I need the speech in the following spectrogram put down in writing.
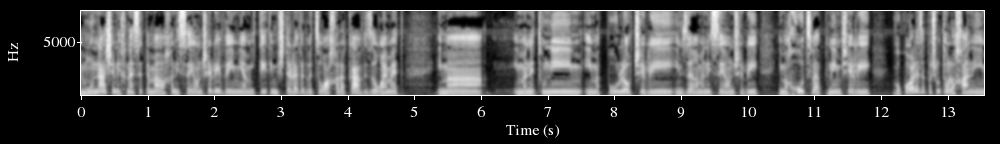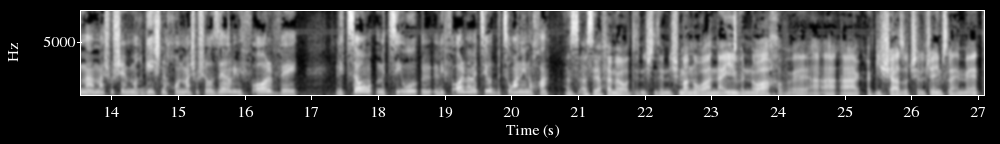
אמונה שנכנסת למערך הניסיון שלי, ואם היא אמיתית, היא משתלבת בצורה חלקה וזורמת עם, ה... עם הנתונים, עם הפעולות שלי, עם זרם הניסיון שלי, עם החוץ והפנים שלי, והוא קורא לזה פשוט הולכה נעימה, משהו שמרגיש נכון, משהו שעוזר לי לפעול וליצור מציאות, לפעול במציאות בצורה נינוחה. אז, אז זה יפה מאוד, זה, נש, זה נשמע נורא נעים ונוח, והגישה הזאת של ג'יימס לאמת,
